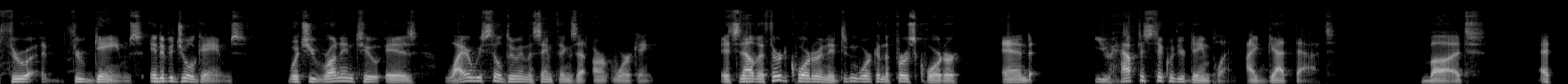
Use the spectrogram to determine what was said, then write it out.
through through games, individual games, what you run into is why are we still doing the same things that aren't working? It's now the third quarter and it didn't work in the first quarter And you have to stick with your game plan. I get that. But at,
